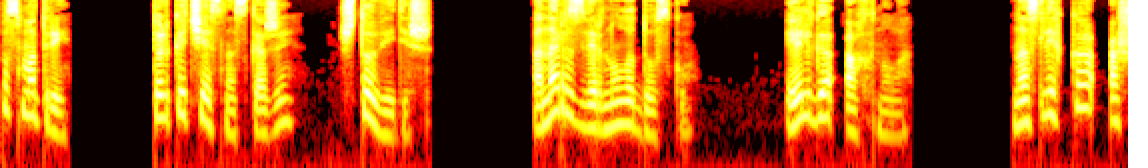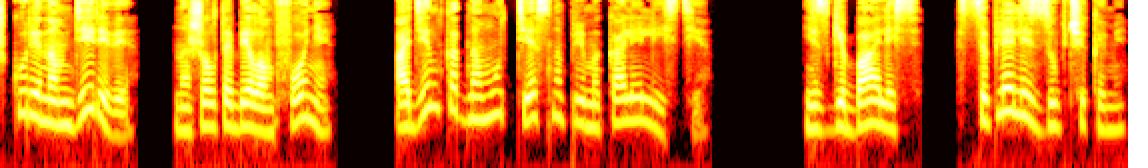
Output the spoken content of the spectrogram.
посмотри. Только честно скажи, что видишь? Она развернула доску. Эльга ахнула. На слегка ошкуренном дереве, на желто-белом фоне, один к одному тесно примыкали листья. Изгибались, сцеплялись зубчиками,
